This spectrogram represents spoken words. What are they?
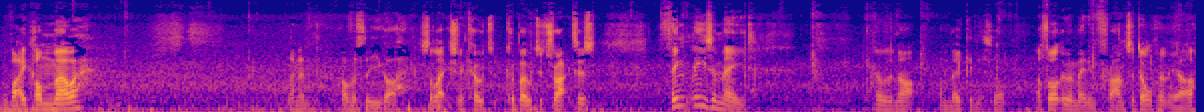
Vicon mower. And then obviously you got a selection of Kubota tractors. I think these are made. No, they're not. I'm making this up. I thought they were made in France. I don't think they are.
